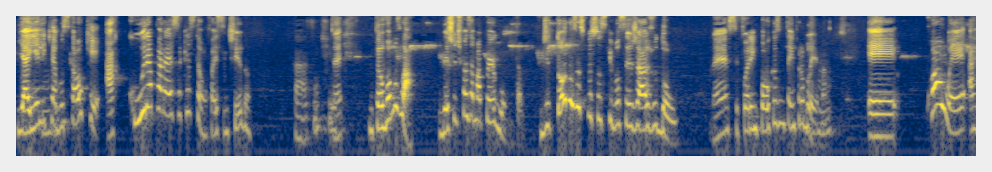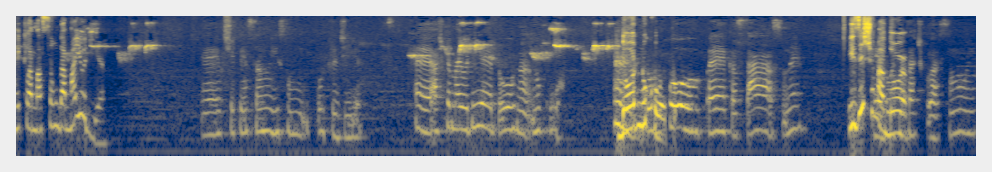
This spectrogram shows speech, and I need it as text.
E aí ele uhum. quer buscar o quê? A cura para essa questão. Faz sentido? Faz sentido. Né? Então vamos lá. Deixa eu te fazer uma pergunta. De todas as pessoas que você já ajudou, né? Se forem poucas, não tem problema. Uhum. É, qual é a reclamação da maioria? É, eu fiquei pensando isso um outro dia. É, acho que a maioria é dor na, no corpo. Dor no dor corpo. No corpo, é, cansaço, né? Existe uma é, dor. dor articulações.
